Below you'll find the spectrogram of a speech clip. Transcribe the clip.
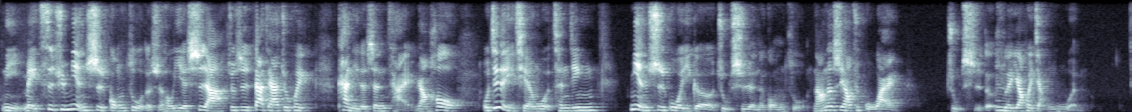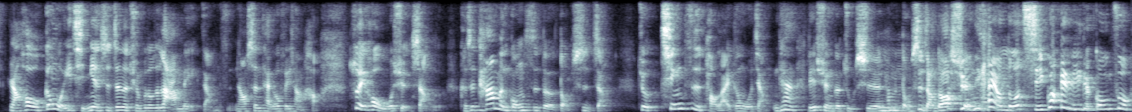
你每次去面试工作的时候也是啊，就是大家就会看你的身材。然后我记得以前我曾经面试过一个主持人的工作，然后那是要去国外主持的，所以要会讲英文。然后跟我一起面试，真的全部都是辣妹这样子，然后身材都非常好。最后我选上了，可是他们公司的董事长就亲自跑来跟我讲，你看，连选个主持人，他们董事长都要选，你看有多奇怪的一个工作。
